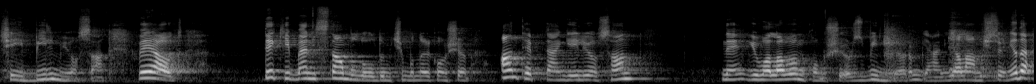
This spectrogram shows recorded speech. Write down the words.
şeyi bilmiyorsan veyahut de ki ben İstanbullu olduğum için bunları konuşuyorum. Antep'ten geliyorsan ne yuvalava mı konuşuyoruz bilmiyorum. Yani yalan bir şey söyleyeyim. Ya da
